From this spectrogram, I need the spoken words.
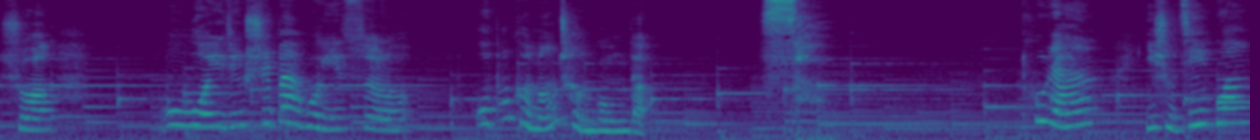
说：“我已经失败过一次了，我不可能成功的。”嗖。突然，一束激光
